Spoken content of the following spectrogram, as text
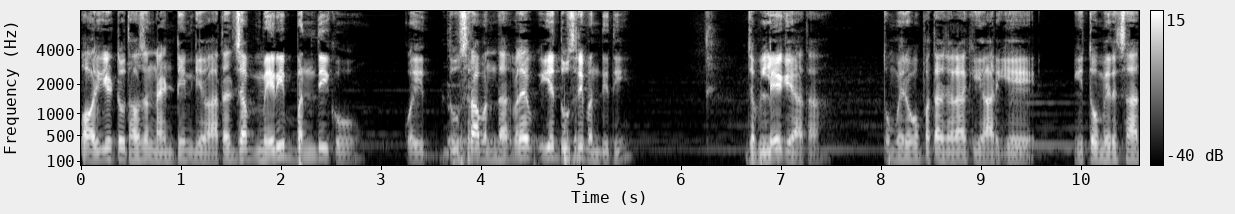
और ये 2019 की बात है। जब मेरी बंदी को कोई दूसरा बंदा मतलब ये दूसरी बंदी थी, जब ले गया था तो मेरे को पता चला कि यार ये ये तो मेरे साथ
